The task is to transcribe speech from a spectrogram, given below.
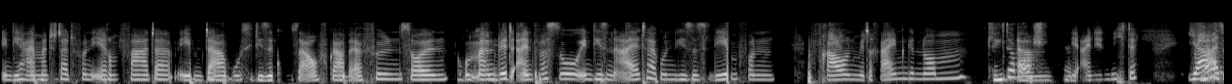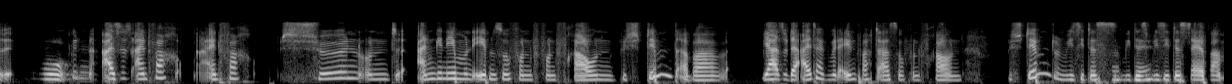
in die Heimatstadt von ihrem Vater, eben da, wo sie diese große Aufgabe erfüllen sollen. Und man wird einfach so in diesen Alltag und dieses Leben von Frauen mit reingenommen. Klingt aber ähm, auch Die eine Nichte. Ja, ja. also, also es ist einfach, einfach schön und angenehm und ebenso von, von Frauen bestimmt, aber ja, also der Alltag wird einfach da so von Frauen bestimmt und wie sie das, okay. wie das, wie sie das selber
